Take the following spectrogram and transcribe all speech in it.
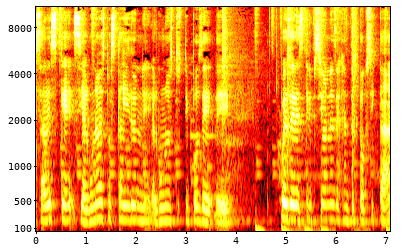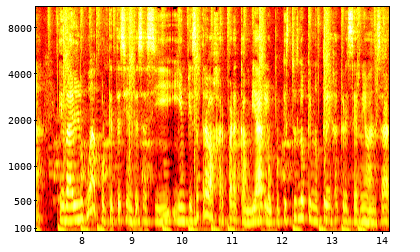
Sabes que si alguna vez tú has caído en eh, alguno de estos tipos de pues de descripciones de gente tóxica, evalúa por qué te sientes así y empieza a trabajar para cambiarlo, porque esto es lo que no te deja crecer ni avanzar.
